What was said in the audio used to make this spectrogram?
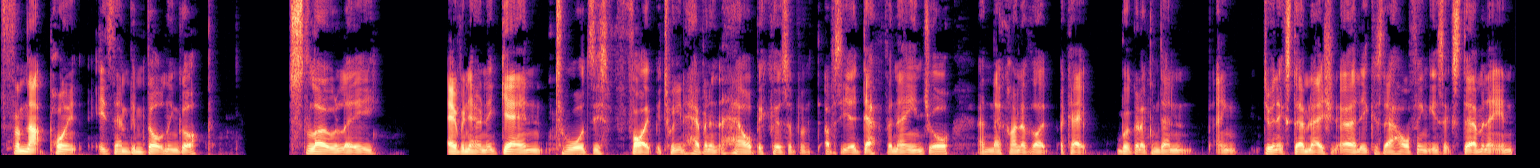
From that point, it's then been building up slowly every now and again towards this fight between heaven and hell because of obviously a death of an angel, and they're kind of like, okay, we're going to come down and do an extermination early because their whole thing is exterminating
